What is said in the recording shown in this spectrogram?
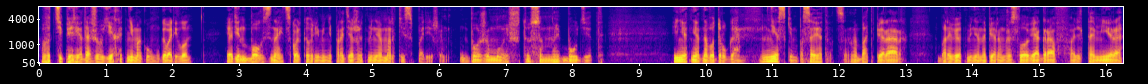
«Вот теперь я даже уехать не могу», — говорил он. «И один бог знает, сколько времени продержит меня маркиз в Париже. Боже мой, что со мной будет?» И нет ни одного друга. Не с кем посоветоваться. Аббат Пирар оборвет меня на первом же слове, а граф Альтамира,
